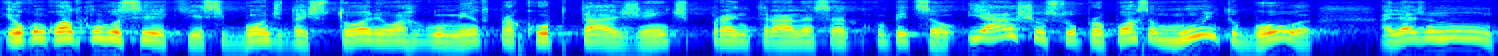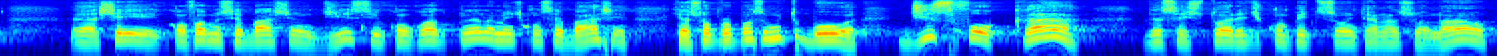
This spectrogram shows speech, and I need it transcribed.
eu concordo com você que esse bonde da história é um argumento para cooptar a gente para entrar nessa competição. E acho a sua proposta muito boa. Aliás, eu não, é, achei, conforme o Sebastião disse, eu concordo plenamente com o Sebastião, que a sua proposta é muito boa. Desfocar dessa história de competição internacional,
